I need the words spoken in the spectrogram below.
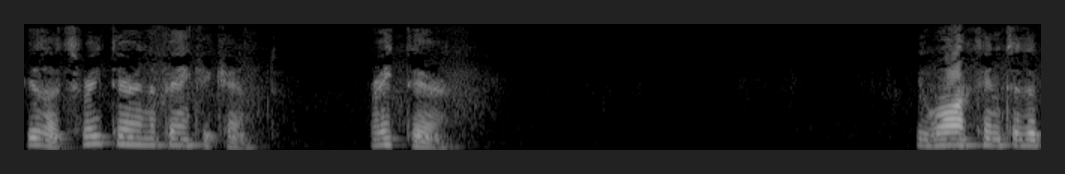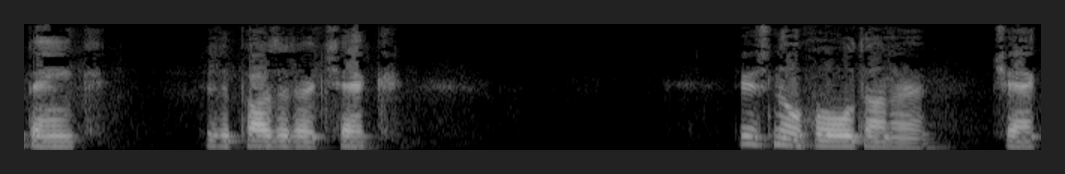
Feel it. It's right there in the bank account. Right there. We walk into the bank to deposit our check. There's no hold on our check.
